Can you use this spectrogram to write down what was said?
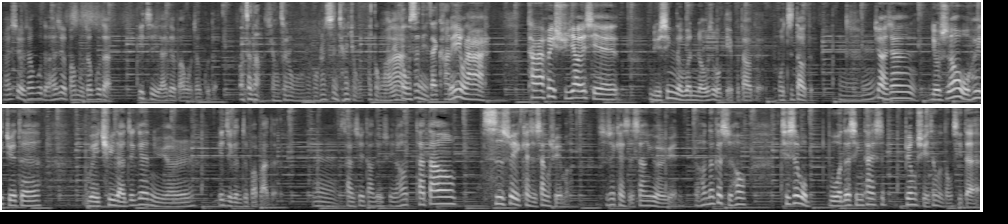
还是有照顾的，还是有保姆照顾的，一直以来都有保姆照顾的。哦，真的，讲真的，我我认识你么久，我不懂啊，都是你在看，没有啦。他会需要一些女性的温柔，是我给不到的，我知道的。嗯，就好像有时候我会觉得委屈了这个女儿，一直跟着爸爸的。嗯，三岁到六岁，然后他到四岁开始上学嘛，四岁开始上幼儿园。然后那个时候，其实我我的心态是不用学这样的东西的。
